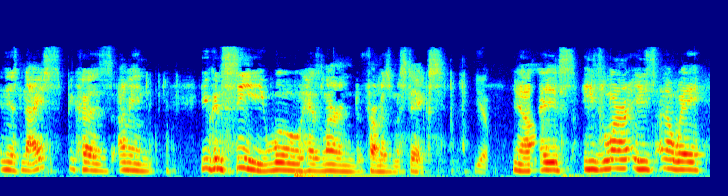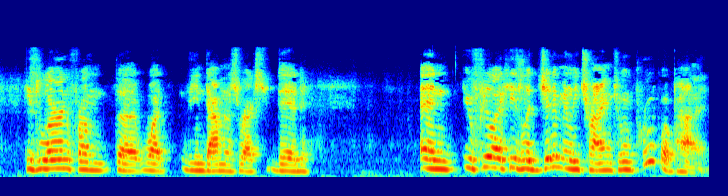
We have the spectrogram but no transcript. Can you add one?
and it's nice because I mean, you can see Wu has learned from his mistakes. Yep. You know, it's he's learned. He's in a way he's learned from the what the Indominus Rex did, and you feel like he's legitimately trying to improve upon it.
